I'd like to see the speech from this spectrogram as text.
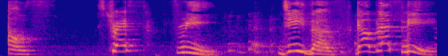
House. Stress free. Jesus. God bless me.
